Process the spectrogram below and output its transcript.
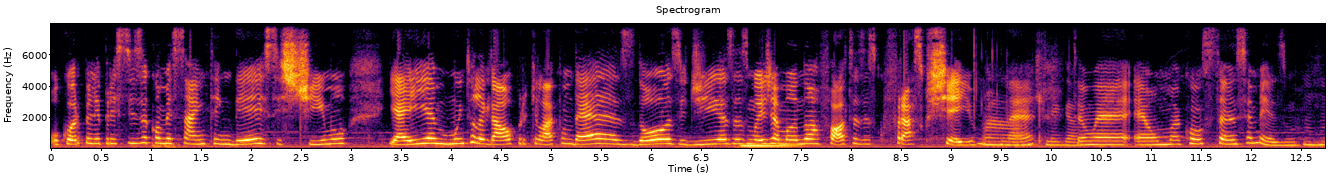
o corpo ele precisa começar a entender esse estímulo. E aí é muito legal porque lá com 10, 12 dias as mães já mandam a foto às vezes com o frasco cheio, ah, né? Que legal. Então é, é uma constância mesmo. Uhum.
